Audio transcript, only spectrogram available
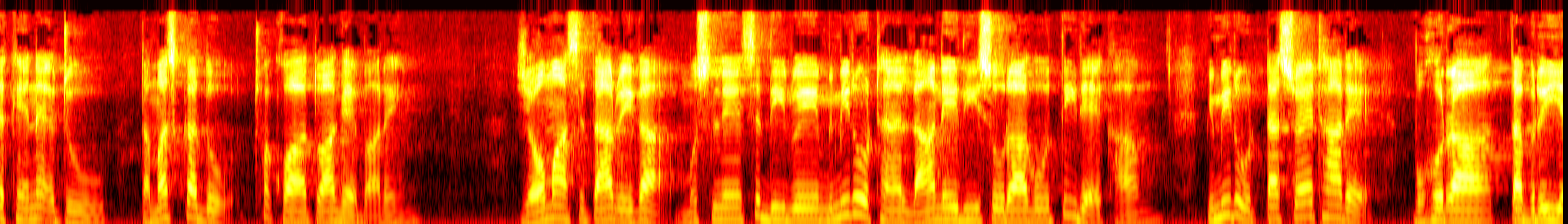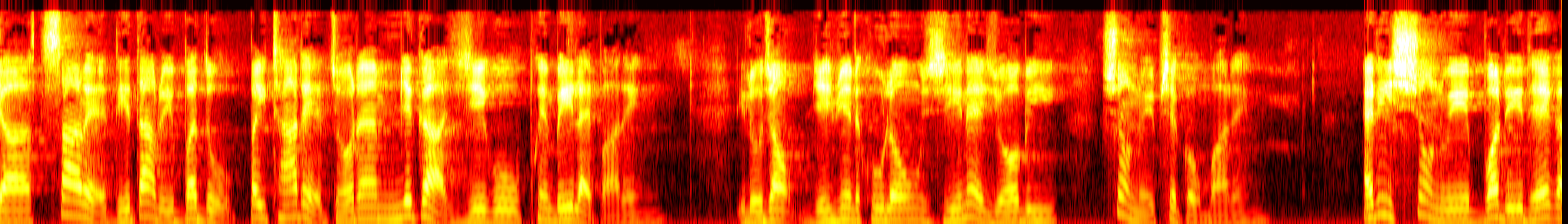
တခင်နဲ့အတူဒမတ်စကတ်သို့ထွက်ခွာသွားခဲ့ပါတယ်။ယောမစစ်သားတွေကမွတ်စလင်စစ်သည်တွေမိမိတို့ထံလာနေသည်ဆိုတာကိုသိတဲ့အခါမိမိတို့တပ်ဆွဲထားတဲ့ ဘိုဟရာ တဘရီယာ စတဲ့ဒေသတွေဘက်သို့ ပိတ်ထားတဲ့ ဂျော်ဒန်မြစ်က ရေကို ဖွင့်ပေးလိုက်ပါတယ် ဒီလိုကြောင့်ရေပြင်တစ်ခုလုံး ရေနဲ့ရောပြီး ရွှွန့်တွေဖြစ်ကုန်ပါတယ် အဲ့ဒီရွှွန့်တွေဘွက်တွေထဲက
